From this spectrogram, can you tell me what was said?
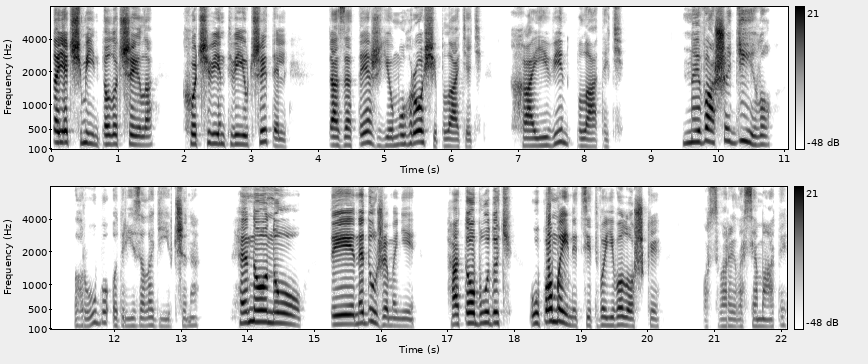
та ячмінь толочила, хоч він твій учитель, та за те ж йому гроші платять, хай і він платить. Не ваше діло, грубо одрізала дівчина. Ну ну, ти не дуже мені, а то будуть у помийниці твої волошки, посварилася мати.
